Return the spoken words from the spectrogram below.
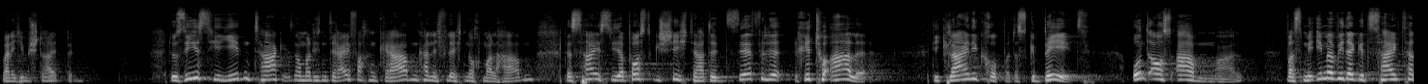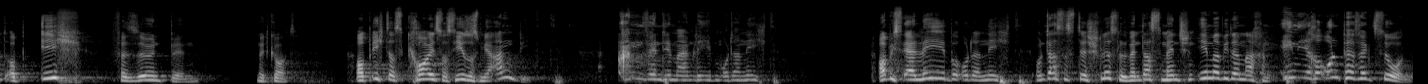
weil ich im Streit bin. Du siehst hier jeden Tag nochmal diesen dreifachen Graben, kann ich vielleicht nochmal haben. Das heißt, die Apostelgeschichte hatte sehr viele Rituale. Die kleine Gruppe, das Gebet und aus Abendmahl, was mir immer wieder gezeigt hat, ob ich versöhnt bin mit Gott. Ob ich das Kreuz, was Jesus mir anbietet, anwende in meinem Leben oder nicht. Ob ich es erlebe oder nicht. Und das ist der Schlüssel, wenn das Menschen immer wieder machen, in ihrer Unperfektion,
